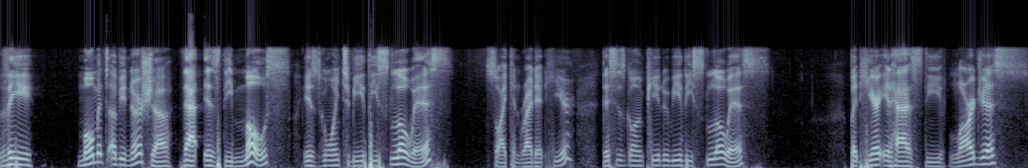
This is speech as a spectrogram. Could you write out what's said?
The moment of inertia that is the most is going to be the slowest. So I can write it here. This is going to be the slowest but here it has the largest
